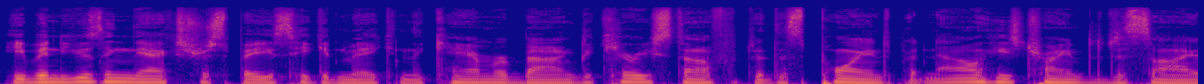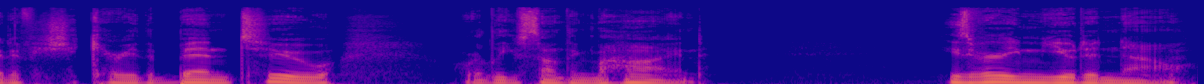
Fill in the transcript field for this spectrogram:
He'd been using the extra space he could make in the camera bag to carry stuff up to this point, but now he's trying to decide if he should carry the bin too or leave something behind. He's very muted now,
